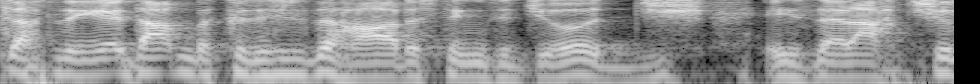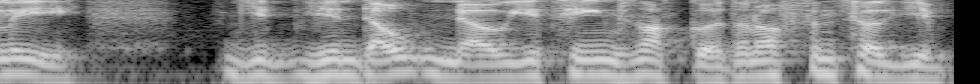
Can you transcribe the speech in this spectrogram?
That's the thing. That because this is the hardest thing to judge is that actually you, you don't know your team's not good enough until you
